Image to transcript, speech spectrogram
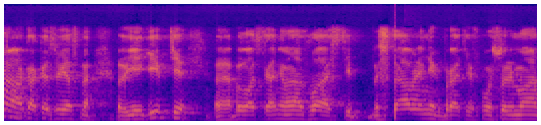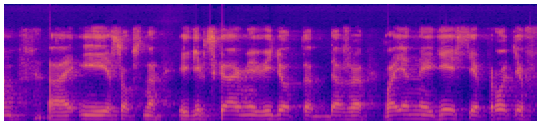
А, как известно, в Египте э, был отстранен от власти ставленник братьев-мусульман, э, и, собственно, египетская армия ведет даже военные действия против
